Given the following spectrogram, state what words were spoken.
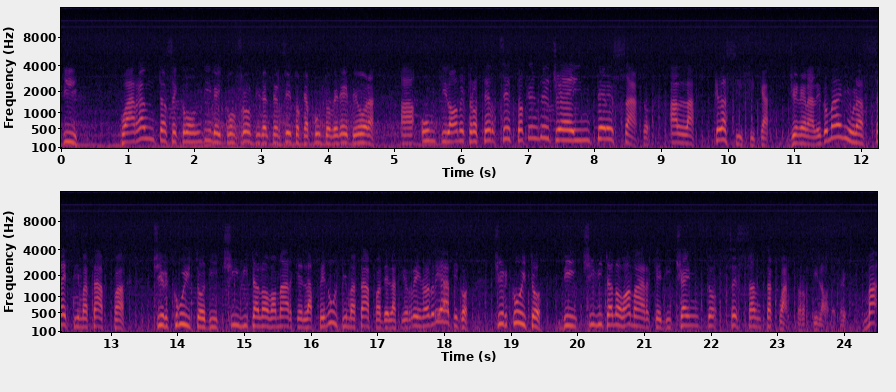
di 40 secondi nei confronti del terzetto che appunto vedete ora a un chilometro, terzetto che invece è interessato alla classifica generale. Domani una settima tappa circuito di Civitanova Marche, la penultima tappa della Tirreno Adriatico, circuito di Civitanova Marche di 164 km. Ma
